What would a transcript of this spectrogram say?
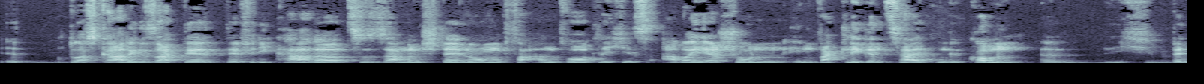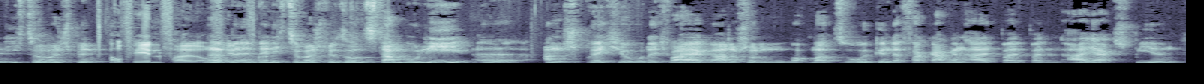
Du hast gerade gesagt, der, der für die Kaderzusammenstellung verantwortlich ist, aber ja schon in wackeligen Zeiten gekommen. Äh, ich, wenn ich zum Beispiel. Auf jeden Fall. Auf ne, jeden wenn, Fall. ich zum Beispiel so ein Stambuli äh, anspreche, oder ich war ja gerade schon nochmal zurück in der Vergangenheit bei, bei den Ajax-Spielen,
